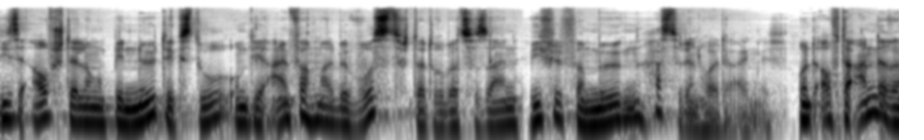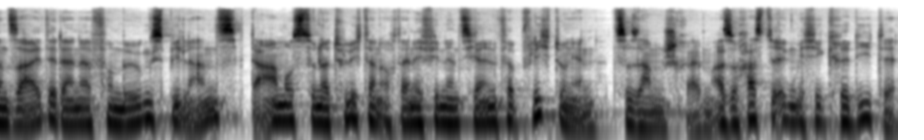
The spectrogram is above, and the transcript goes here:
Diese Aufstellung benötigst du, um dir einfach mal bewusst darüber zu sein, wie viel Vermögen hast du denn heute eigentlich. Und auf der anderen Seite deiner Vermögensbilanz, da musst du natürlich dann auch deine finanziellen Verpflichtungen zusammenschreiben. Also hast du irgendwelche Kredite,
